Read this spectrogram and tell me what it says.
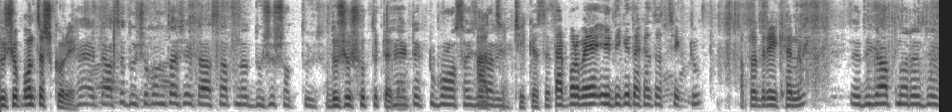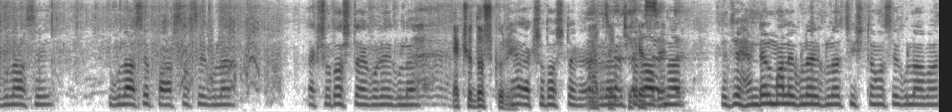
দুশো পঞ্চাশ করে? হ্যাঁ এটা আছে দুশো পঞ্চাশ এটা আছে আপনার দুশো সত্তর। দুশো সত্তর টাকা? হ্যাঁ এটা একটু বড় সাইজের আচ্ছা ঠিক আছে। তারপর ভাইয়া এইদিকে দেখা যাচ্ছে একটু আপনাদের এখানে। এদিকে আপনার যেগুলো আছে এগুলো আছে পার্স আছে এগুলা একশো দশ টাকা করে এগুলা। একশো দশ করে? হ্যাঁ একশো দশ টাকা। আচ্ছা। আপনার এই যে হ্যান্ডেল মাল এগুলো এগুলো সিস্টেম আছে এগুলো আবার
